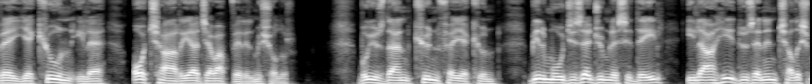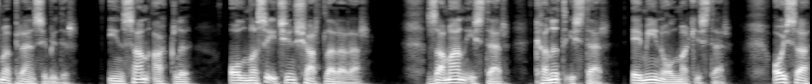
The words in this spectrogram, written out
Ve yekûn ile o çağrıya cevap verilmiş olur. Bu yüzden kün feyekün bir mucize cümlesi değil, ilahi düzenin çalışma prensibidir. İnsan aklı olması için şartlar arar. Zaman ister, kanıt ister, emin olmak ister. Oysa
